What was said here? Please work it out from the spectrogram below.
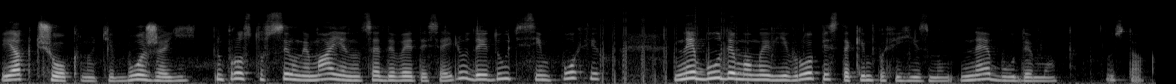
Як чокнуті. Боже, ну просто сил немає на це дивитися. І люди йдуть, всім пофіг. Не будемо ми в Європі з таким пофігізмом. Не будемо. Ось так.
